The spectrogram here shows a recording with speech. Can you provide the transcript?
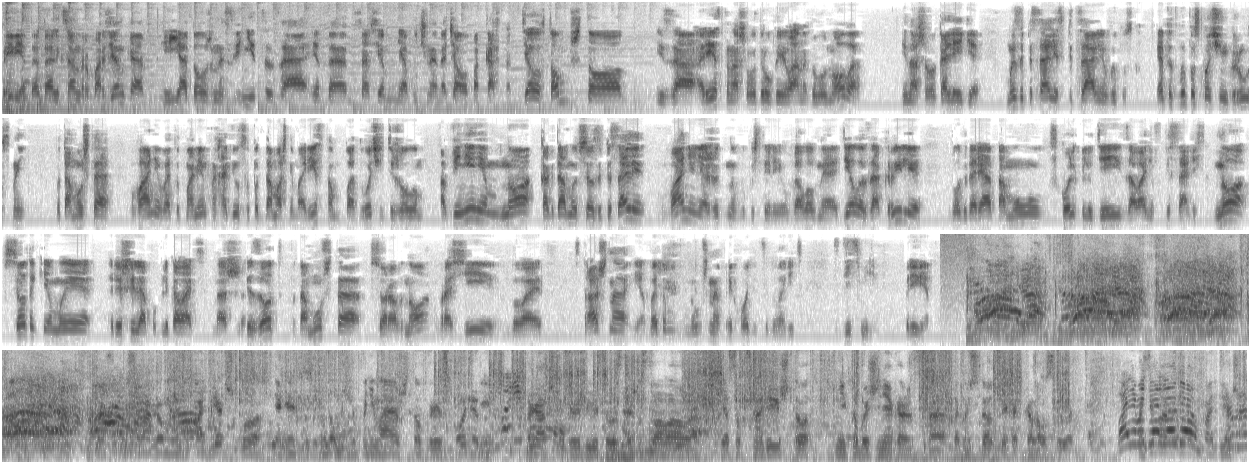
Привет, это Александр Борзенко, и я должен извиниться за это совсем необычное начало подкаста. Дело в том, что из-за ареста нашего друга Ивана Голунова и нашего коллеги мы записали специальный выпуск. Этот выпуск очень грустный, потому что Ваня в этот момент находился под домашним арестом под очень тяжелым обвинением, но когда мы все записали, Ваню неожиданно выпустили, уголовное дело закрыли, благодаря тому, сколько людей за Ваню вписались. Но все-таки мы решили опубликовать наш эпизод, потому что все равно в России бывает страшно, и об этом нужно, приходится говорить с детьми. Привет! Ваня! Ваня! Ваня! Ваня! Спасибо всем огромное за поддержку. Я, конечно, с трудом еще понимаю, что происходит. Рад, что справедливость восторжествовала. Я, собственно, надеюсь, что никто больше не окажется в такой ситуации, как оказался я. Ваня, мы тебя любим! Поддержку.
